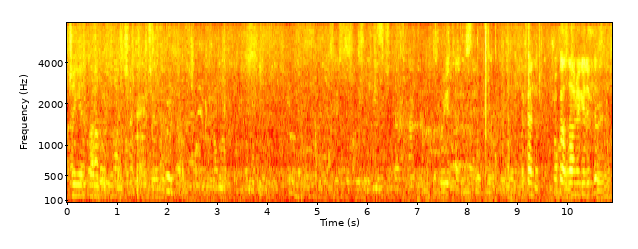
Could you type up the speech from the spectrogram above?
Hoca yeri kalmadı. Efendim, çok az daha öne gelebilirsiniz.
